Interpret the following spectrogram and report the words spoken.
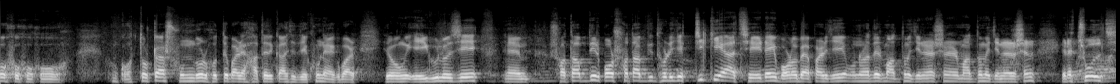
ও হো হো হো কতটা সুন্দর হতে পারে হাতের কাজ দেখুন একবার। এবং এইগুলো যে শতাব্দীর পর শতাব্দী ধরে যে টিকে আছে এটাই বড় ব্যাপার যে ওনাদের মাধ্যমে জেনারেশনের মাধ্যমে জেনারেশন এটা চলছে।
